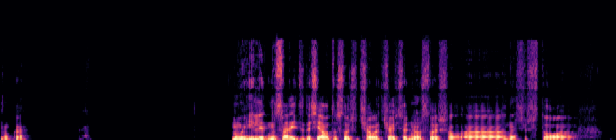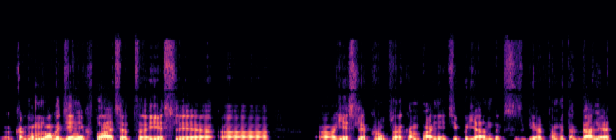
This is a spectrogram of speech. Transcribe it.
Ну-ка. Ну, или, ну, смотрите, то есть я вот услышал, что, что я сегодня услышал, а, значит, что э, как бы много денег платят, э, если, а, а, если крупная компания типа Яндекс, Сбер там и так далее,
